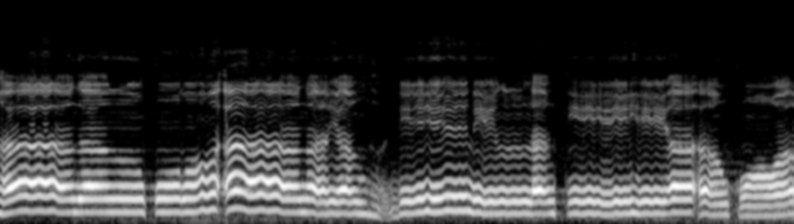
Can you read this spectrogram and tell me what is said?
هذا القرآن يهدي للتي هي أقوم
